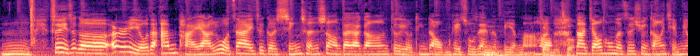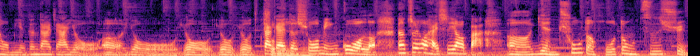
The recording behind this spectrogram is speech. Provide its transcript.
嗯，所以这个二日游的安排啊，如果在这个行程上，大家刚刚这个有听到，我们可以住在那边嘛，哈、嗯，对，没错。那交通的资讯，刚刚前面我们也跟大家有呃有有有有有有大概的说明过了。那最后还是要把呃演出的活动资讯，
